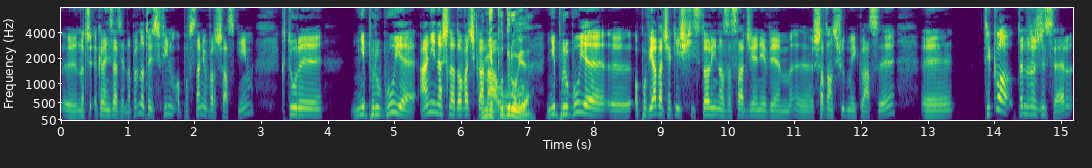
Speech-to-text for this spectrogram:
yy, znaczy ekranizacja, na pewno to jest film o powstaniu warszawskim, który nie próbuje ani naśladować kanału. Nie pudruje. Nie próbuje y, opowiadać jakiejś historii na zasadzie, nie wiem, y, szatan z siódmej klasy, y, tylko ten reżyser,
